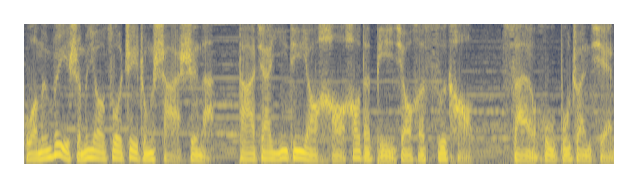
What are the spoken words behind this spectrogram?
我们为什么要做这种傻事呢？大家一定要好好的比较和思考。散户不赚钱，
